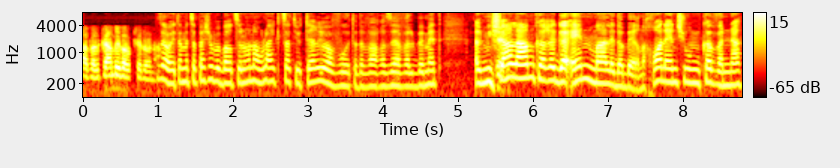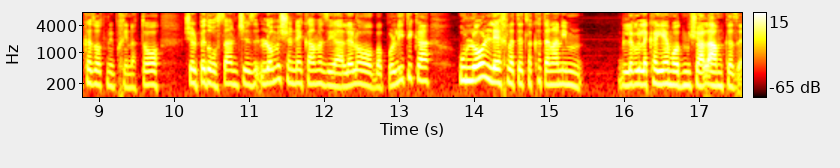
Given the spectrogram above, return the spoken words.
אבל גם בברצלונה. זהו, היית מצפה שבברצלונה אולי קצת יותר יאהבו את הדבר הזה, אבל באמת, על משאל כן. עם כרגע אין מה לדבר, נכון? אין שום כוונה כזאת מבחינתו של פדרו סנצ'ז, לא משנה כמה זה יעלה לו בפוליטיקה, הוא לא הולך לתת לקטלנים לקיים עוד משאל עם כזה.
